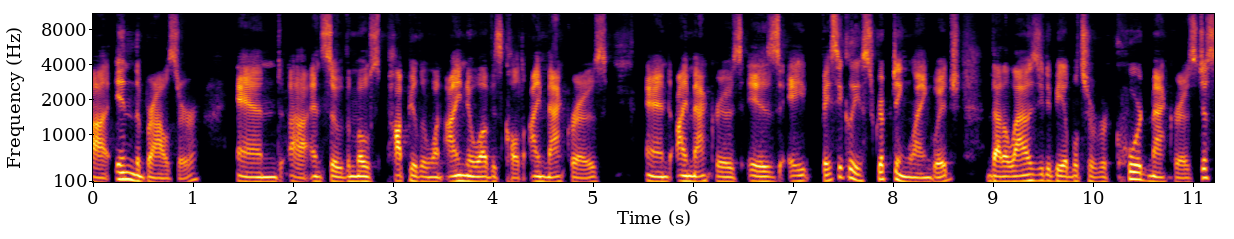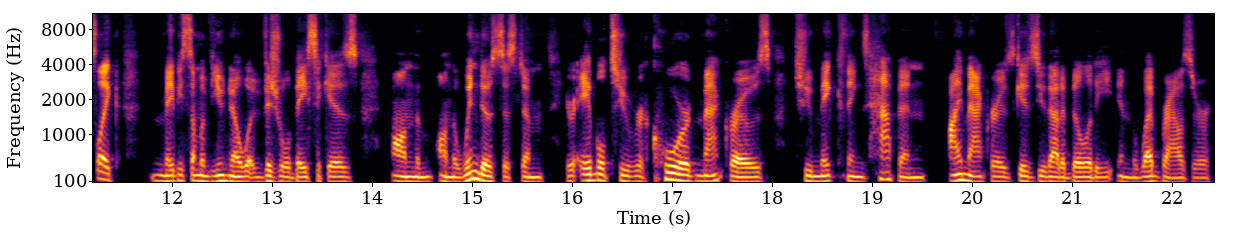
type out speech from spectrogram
uh, in the browser and uh, and so the most popular one I know of is called iMacros, and iMacros is a basically a scripting language that allows you to be able to record macros, just like maybe some of you know what Visual Basic is on the on the Windows system. You're able to record macros to make things happen. iMacros gives you that ability in the web browser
